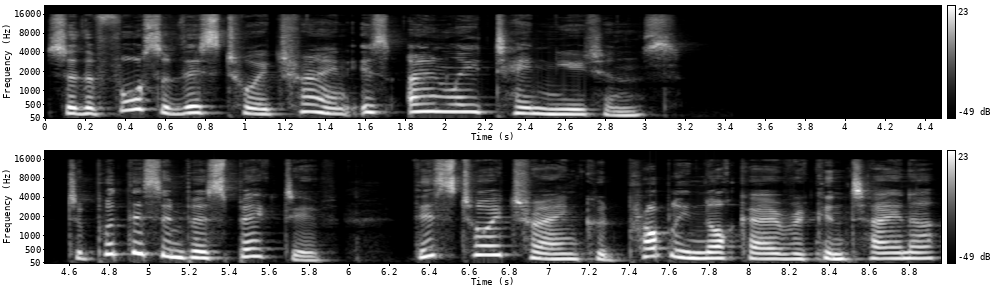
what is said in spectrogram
So the force of this toy train is only 10 newtons. To put this in perspective, this toy train could probably knock over a container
